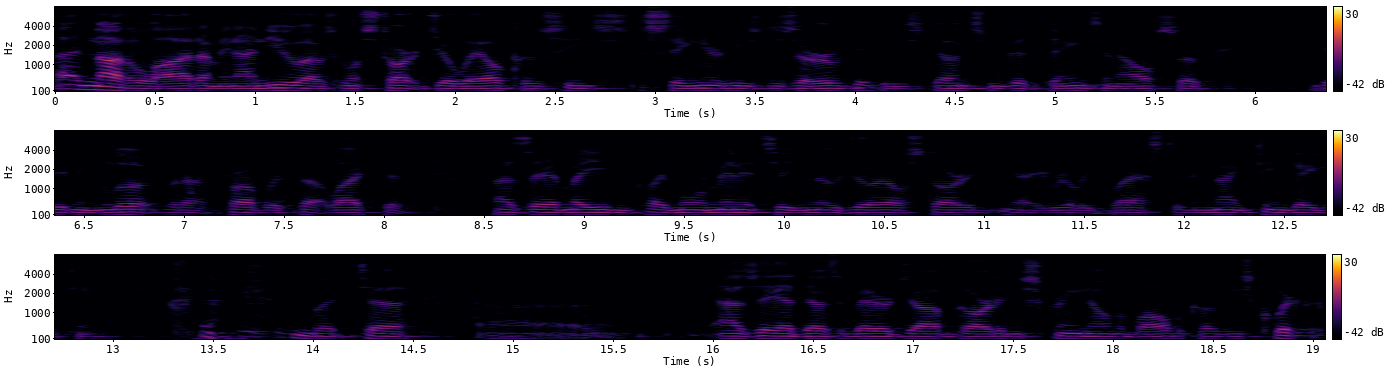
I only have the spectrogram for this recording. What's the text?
Uh, not a lot. I mean, I knew I was going to start Joel because he's a senior. He's deserved it. He's done some good things, and also I didn't even look, but I probably felt like that Isaiah may even play more minutes, even though Joel started. Yeah, he really blasted him 19 to 18. but uh, uh, Isaiah does a better job guarding the screen on the ball because he's quicker.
